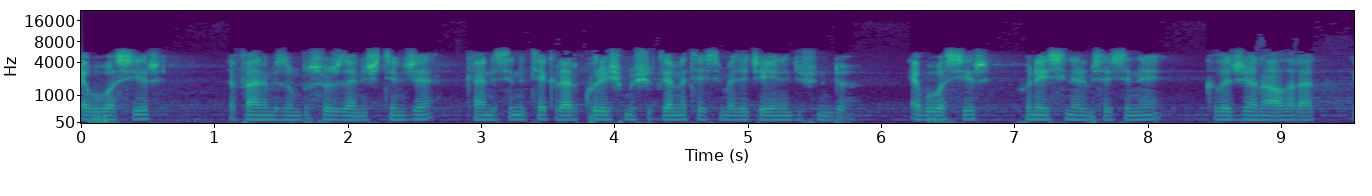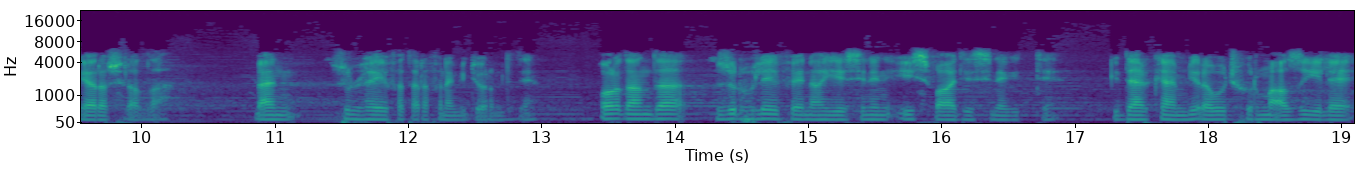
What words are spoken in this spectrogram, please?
Ebu Basir Efendimizin bu sözlerini işitince kendisini tekrar Kureyş müşriklerine teslim edeceğini düşündü. Ebu Basir Hüneys'in elbisesini kılıcına alarak Ya Resulallah ben Zülheyfe tarafına gidiyorum dedi. Oradan da Zülhüleyfe nahiyesinin İs vadisine gitti. Giderken bir avuç hurma azı ile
